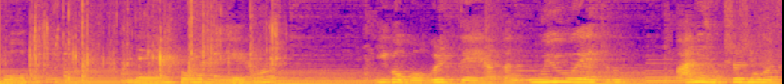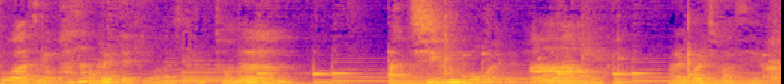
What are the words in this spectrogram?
먹어볼게요. 네, 먹어볼게요. 이거 먹을 때 약간 우유에 좀 많이 적셔진 거 좋아하세요? 바삭할 때 좋아하세요? 저는 딱 지금 먹어야 돼요. 아, 오케이. 말 걸지 마세요.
